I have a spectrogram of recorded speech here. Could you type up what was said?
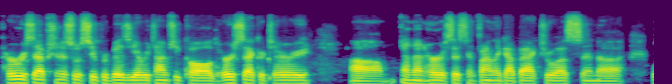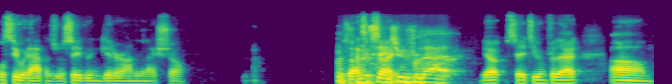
her receptionist was super busy every time she called. Her secretary, um, and then her assistant finally got back to us, and uh, we'll see what happens. We'll see if we can get her on to the next show. So stay tuned for that. Yep. Stay tuned for that. Um,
